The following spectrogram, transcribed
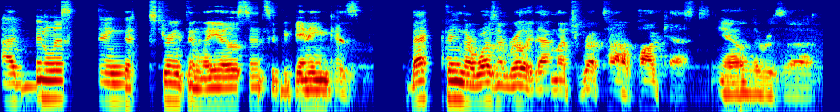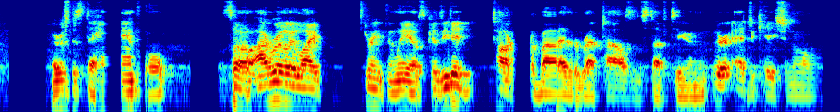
I've been listening to Strength and Leo since the beginning because back then there wasn't really that much reptile podcast. You know, there was uh there was just a handful. So I really like Strength and Leo's because he did talk about other reptiles and stuff too, and they're educational.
